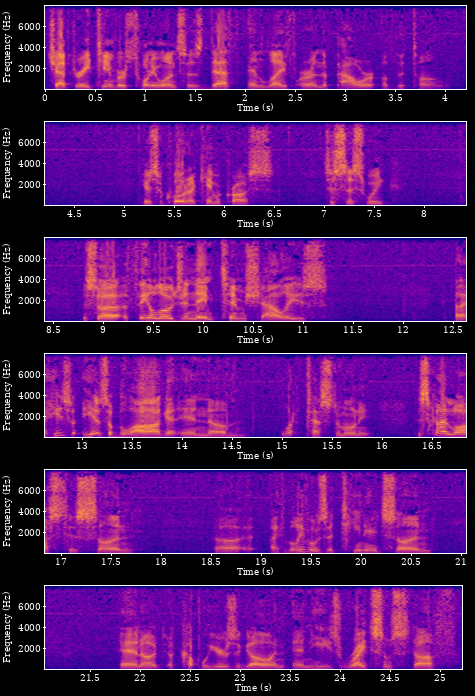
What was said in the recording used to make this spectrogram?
chapter 18, verse 21 says, Death and life are in the power of the tongue. Here's a quote I came across just this week. This uh, a theologian named Tim Challies. Uh, he's, he has a blog, and um, what a testimony. This guy lost his son. Uh, I believe it was a teenage son, and uh, a couple years ago, and, and he writes some stuff.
